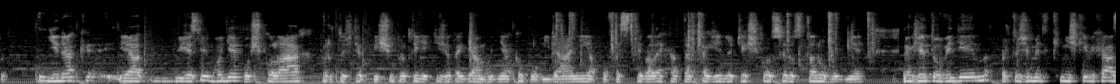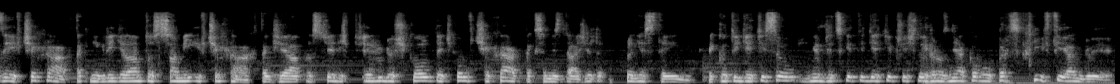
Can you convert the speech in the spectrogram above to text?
Jinak já jezdím hodně po školách, protože píšu pro ty děti, že tak dělám hodně jako povídání a po festivalech a tak, takže do těch škol se dostanu hodně. Takže to vidím, protože mi knížky vycházejí v Čechách, tak někdy dělám to samý i v Čechách. Takže já prostě, když přijedu do škol teď v Čechách, tak se mi zdá, že je to úplně stejný. Jako ty děti jsou, mě vždycky ty děti přišly hrozně jako oprsklí v té Anglii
